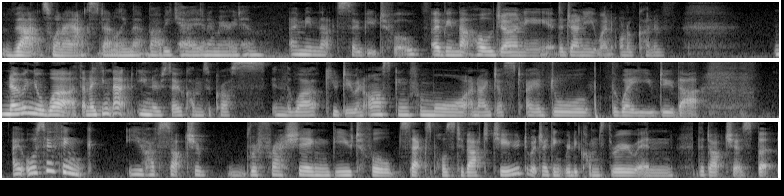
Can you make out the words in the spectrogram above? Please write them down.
that's when i accidentally met bobby kay and i married him I mean, that's so beautiful. I mean, that whole journey, the journey you went on of kind of knowing your worth. And I think that, you know, so comes across in the work you do and asking for more. And I just, I adore the way you do that. I also think you have such a refreshing, beautiful, sex positive attitude, which I think really comes through in The Duchess. But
